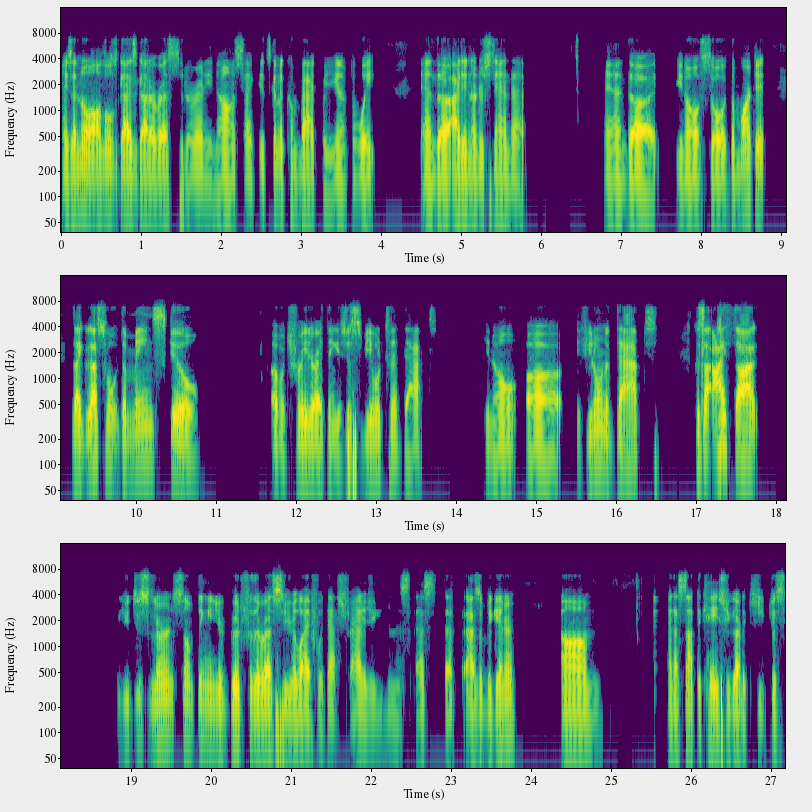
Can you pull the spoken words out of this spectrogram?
And he said, no, all those guys got arrested already. Now it's like it's gonna come back, but you're gonna have to wait. And uh, I didn't understand that. And uh, you know, so the market, like that's what the main skill of a trader, I think, is just to be able to adapt. You know, uh, if you don't adapt, because I, I thought you just learn something and you're good for the rest of your life with that strategy. And this, as that as a beginner, um, and that's not the case. You got to keep just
